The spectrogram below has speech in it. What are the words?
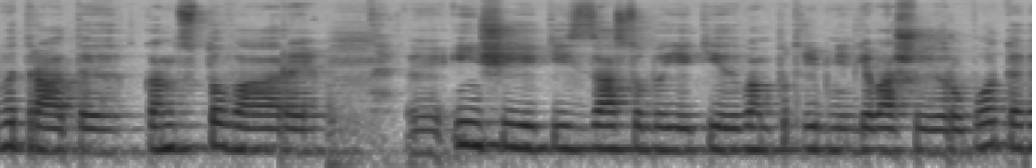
витрати, канцтовари, інші якісь засоби, які вам потрібні для вашої роботи,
